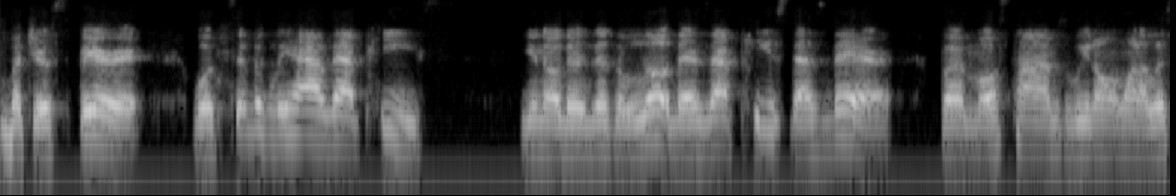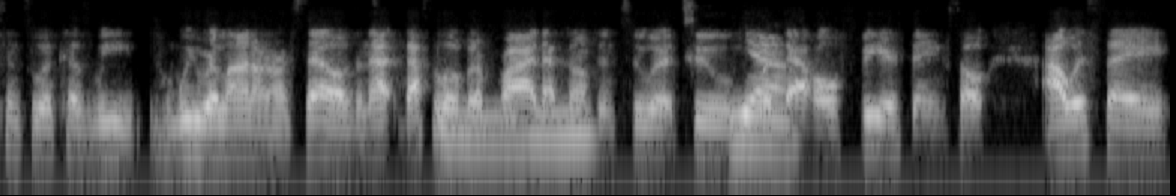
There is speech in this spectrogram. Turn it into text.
but your spirit will typically have that peace. You know, there, there's a little, there's that peace that's there but most times we don't want to listen to it because we we rely on ourselves and that that's a little mm-hmm. bit of pride that comes mm-hmm. into it too yeah. with that whole fear thing so i would say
